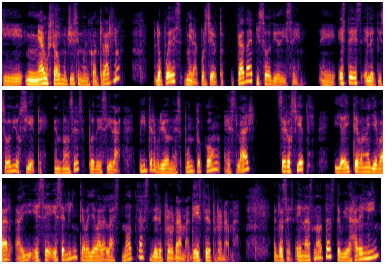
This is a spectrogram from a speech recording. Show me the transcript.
que me ha gustado muchísimo encontrarlo. Lo puedes, mira, por cierto, cada episodio dice, eh, este es el episodio 7, entonces puedes ir a peterbriones.com slash 07 y ahí te van a llevar, ahí ese, ese link te va a llevar a las notas del programa, de este programa. Entonces, en las notas te voy a dejar el link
